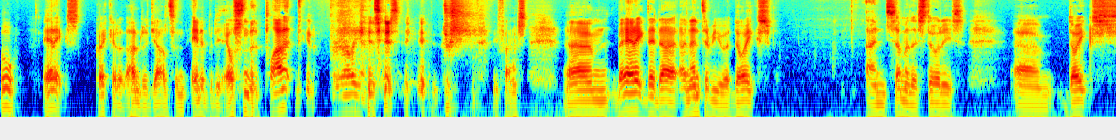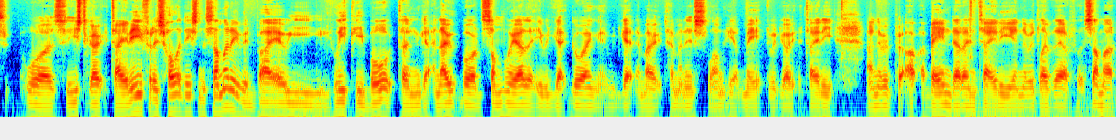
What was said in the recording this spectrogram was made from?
"Oh, Eric's." Quicker at the 100 yards than anybody else on the planet. You know? Brilliant. Just fast. Um, but Eric did a, an interview with Doix, and some of the stories. Um, Doix was he used to go out to Tiree for his holidays in the summer. He would buy a wee leaky boat and get an outboard somewhere that he would get going. It would get them out. Him and his long-haired mate. They would go out to Tiree, and they would put up a bender in Tiree, and they would live there for the summer.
